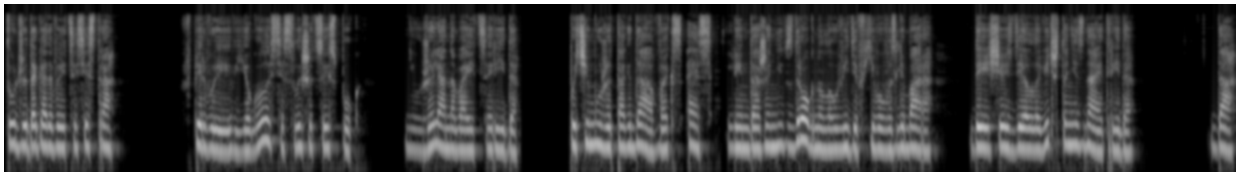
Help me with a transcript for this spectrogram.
Тут же догадывается сестра. Впервые в ее голосе слышится испуг. Неужели она боится Рида? Почему же тогда в XS Лин даже не вздрогнула, увидев его возле бара, да еще сделала вид, что не знает Рида? Да,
